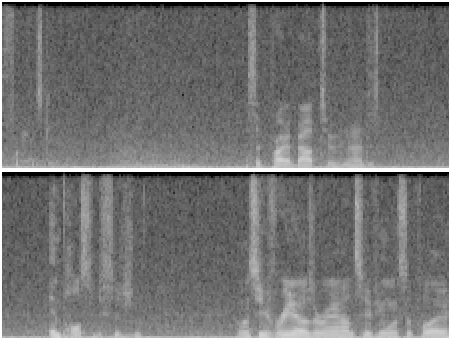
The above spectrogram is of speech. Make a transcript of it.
fuck this game. I said probably about to, and I just impulsive decision. I want to see if Rio's around, see if he wants to play.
